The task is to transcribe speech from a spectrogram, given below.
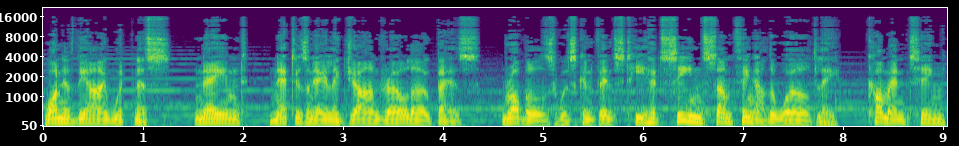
One of the eyewitness, named Netizen Alejandro Lopez, Robles was convinced he had seen something otherworldly, commenting,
